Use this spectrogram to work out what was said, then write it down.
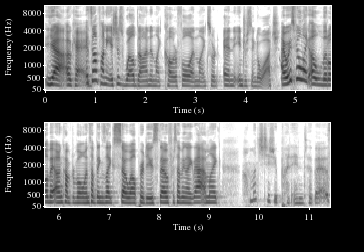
yeah. Okay. It's not funny. It's just well done and like colorful and like sort of, and interesting to watch. I always feel like a little bit uncomfortable when something's like so well produced though. For something like that, I'm like, how much did you put into this?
